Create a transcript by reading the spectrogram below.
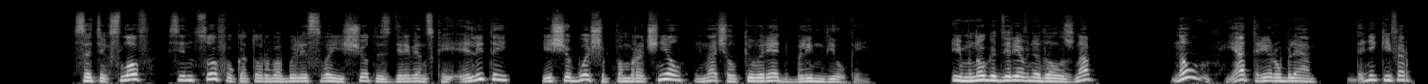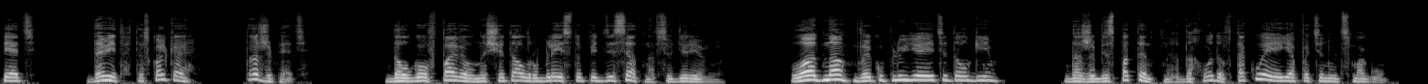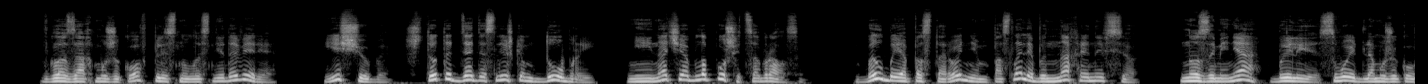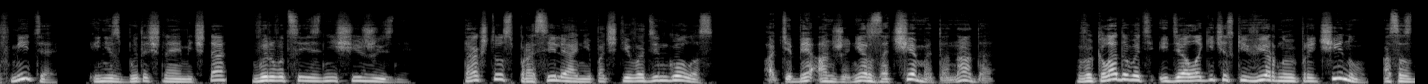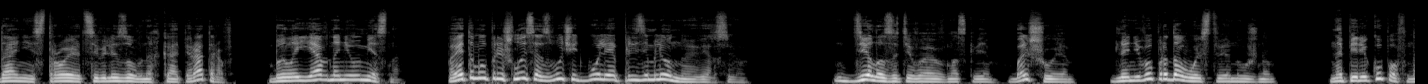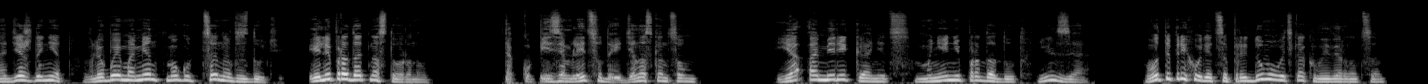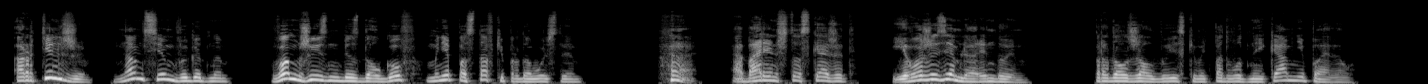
С этих слов Сенцов, у которого были свои счеты с деревенской элитой, еще больше помрачнел и начал ковырять блин вилкой. — И много деревня должна? — Ну, я три рубля. Да Никифор пять. Давид, ты сколько? — Тоже пять. Долгов Павел насчитал рублей сто пятьдесят на всю деревню. — Ладно, выкуплю я эти долги. Даже без патентных доходов такое я потянуть смогу. В глазах мужиков плеснулось недоверие. Еще бы, что-то дядя слишком добрый, не иначе облапошить собрался. Был бы я посторонним, послали бы нахрен и все. Но за меня были свой для мужиков Митя и несбыточная мечта вырваться из нищей жизни. Так что спросили они почти в один голос. «А тебе, инженер, зачем это надо?» Выкладывать идеологически верную причину о создании строя цивилизованных кооператоров было явно неуместно, поэтому пришлось озвучить более приземленную версию. Дело затеваю в Москве, большое, для него продовольствие нужно. На перекупов надежды нет, в любой момент могут цены вздуть или продать на сторону. Так купи землицу, да и дело с концом. Я американец, мне не продадут, нельзя. Вот и приходится придумывать, как вывернуться. Артель же нам всем выгодно. Вам жизнь без долгов, мне поставки продовольствия. Ха, а барин что скажет? Его же землю арендуем. Продолжал выискивать подводные камни Павел.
